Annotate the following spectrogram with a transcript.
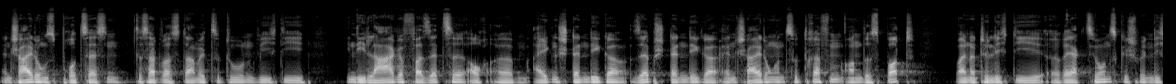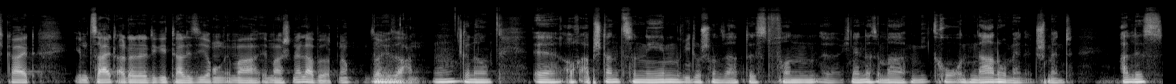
Entscheidungsprozessen. Das hat was damit zu tun, wie ich die in die Lage versetze, auch ähm, eigenständiger, selbstständiger Entscheidungen zu treffen on the spot, weil natürlich die Reaktionsgeschwindigkeit im Zeitalter der Digitalisierung immer, immer schneller wird, ne? Solche mhm. Sachen. Mhm, genau. Äh, auch Abstand zu nehmen, wie du schon sagtest, von, äh, ich nenne das immer Mikro- und Nanomanagement alles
